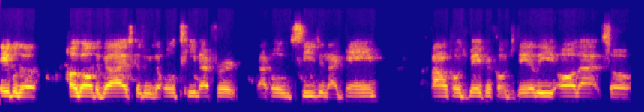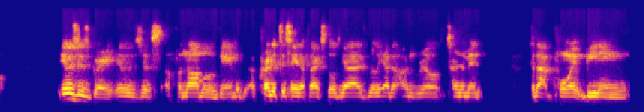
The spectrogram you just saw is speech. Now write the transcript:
able to hug all the guys because it was a whole team effort that whole season, that game. Found Coach Baker, Coach Daly, all that. So it was just great. It was just a phenomenal game. A credit to St. FX. Those guys really had an unreal tournament to that point, beating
